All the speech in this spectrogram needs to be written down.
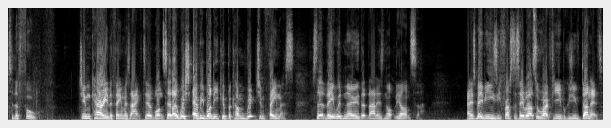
to the full. Jim Carrey, the famous actor, once said, I wish everybody could become rich and famous so that they would know that that is not the answer. And it's maybe easy for us to say, well, that's all right for you because you've done it.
